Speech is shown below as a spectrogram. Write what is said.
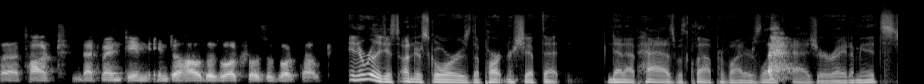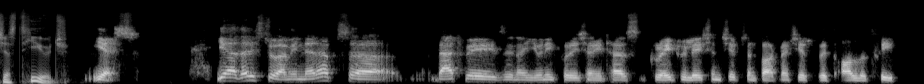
uh, thought that went in into how those workflows would work out. And it really just underscores the partnership that NetApp has with cloud providers like Azure, right? I mean, it's just huge. Yes. Yeah, that is true. I mean, NetApp's uh, that way is in a unique position. It has great relationships and partnerships with all the three,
